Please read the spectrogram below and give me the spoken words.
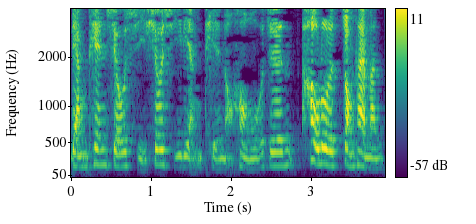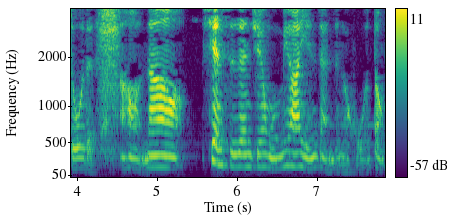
两天休息休息两天哦，我觉得耗落的状态蛮多的。然后那限时人捐，我们又要延展整个活动。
